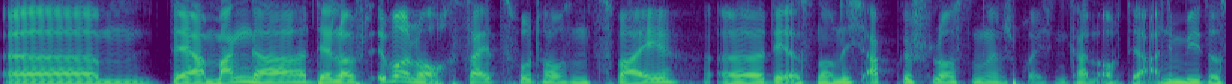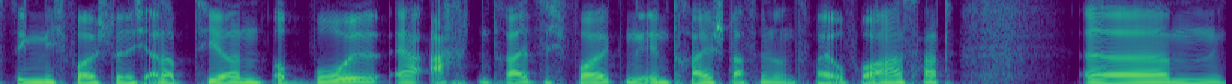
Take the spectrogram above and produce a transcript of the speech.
Ähm, der Manga, der läuft immer noch seit 2002. Äh, der ist noch nicht abgeschlossen. Entsprechend kann auch der Anime das Ding nicht vollständig adaptieren, obwohl er 38 Folgen in drei Staffeln und zwei OVAs hat. Ähm,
